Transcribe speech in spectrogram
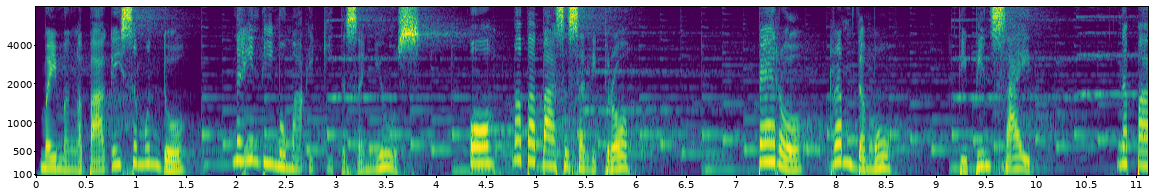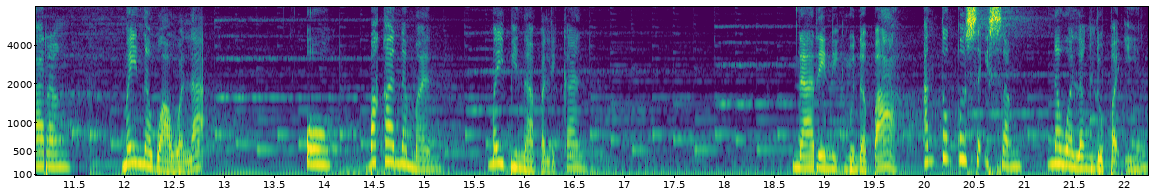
May mga bagay sa mundo na hindi mo makikita sa news o mababasa sa libro. Pero ramdam mo, deep inside, na parang may nawawala o baka naman may binabalikan. Narinig mo na ba ang tungkol sa isang nawalang lupain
